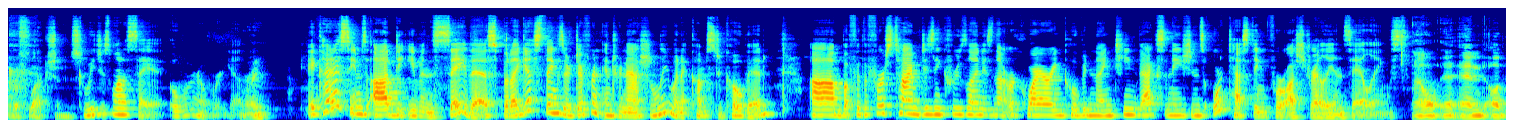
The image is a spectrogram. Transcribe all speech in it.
on reflections, We just want to say it over and over again. right? It kind of seems odd to even say this, but I guess things are different internationally when it comes to COVID. Um, but for the first time, Disney Cruise Line is not requiring COVID 19 vaccinations or testing for Australian sailings. Well, and uh,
